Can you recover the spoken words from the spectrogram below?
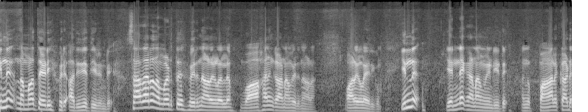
ഇന്ന് നമ്മളെ തേടി ഒരു അതിഥി എത്തിയിട്ടുണ്ട്. സാധാരണ നമ്മുടെ അടുത്ത് വരുന്ന ആളുകളെല്ലാം വാഹനം കാണാൻ വരുന്ന ആളാണ് ആളുകളായിരിക്കും. ഇന്ന് എന്നെ കാണാൻ വേണ്ടിയിട്ട് അങ്ങ് പാലക്കാട്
